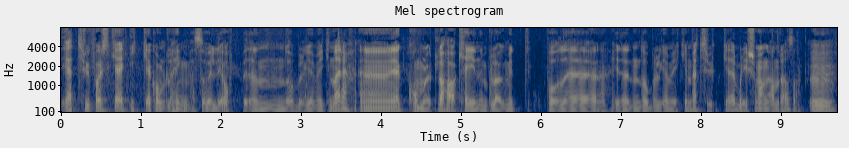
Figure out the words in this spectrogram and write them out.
Jeg tror faktisk jeg ikke kommer til å henge meg så veldig opp i den dobbeltgameweeken der. Jeg. Eh, jeg kommer til å ha Kane inn på laget mitt på det, i den dobbeltgameweeken, men jeg tror ikke det blir så mange andre. altså. Mm.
